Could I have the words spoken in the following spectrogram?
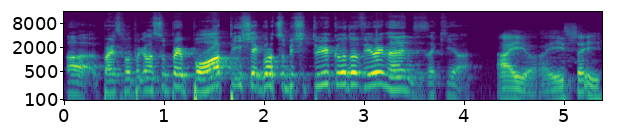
Ó, participou do programa Super Pop e chegou a substituir Clodovil Hernandes aqui, ó. Aí, ó, é isso aí.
